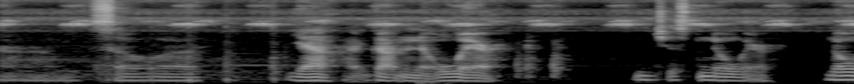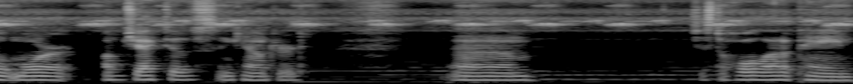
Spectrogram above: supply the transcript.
Um, so, uh, yeah, I've gotten nowhere. Just nowhere. No more objectives encountered. Um, just a whole lot of pain.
